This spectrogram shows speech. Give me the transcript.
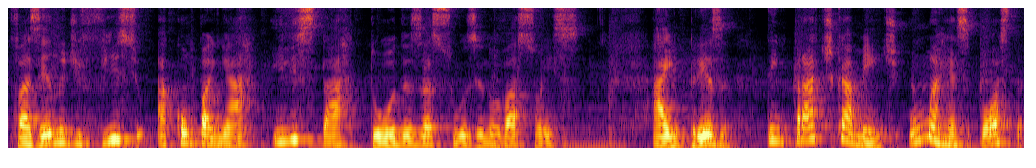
fazendo difícil acompanhar e listar todas as suas inovações. A empresa tem praticamente uma resposta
